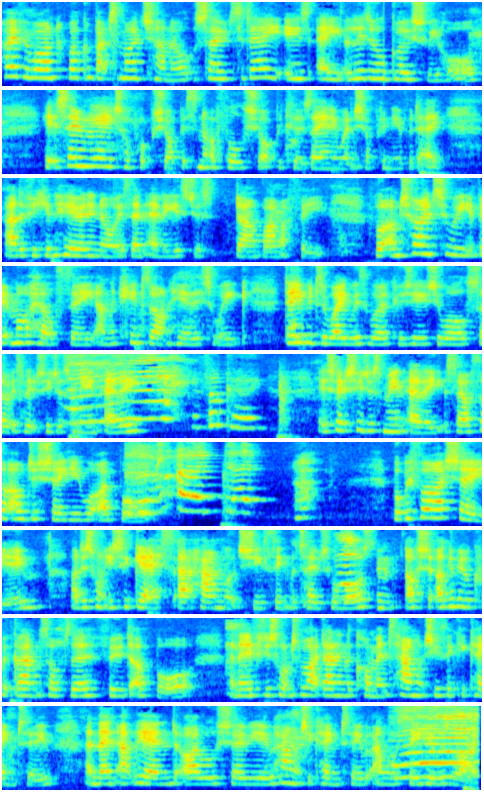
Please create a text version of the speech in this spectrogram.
Hi everyone, welcome back to my channel. So today is a Lidl grocery haul. It's only a top-up shop, it's not a full shop because I only went shopping the other day. And if you can hear any noise then Ellie is just down by my feet. But I'm trying to eat a bit more healthy and the kids aren't here this week. David's away with work as usual so it's literally just me and Ellie. It's okay. It's literally just me and Ellie so I thought I would just show you what I bought. But before I show you, I just want you to guess at how much you think the total was. Um, I'll, I'll give you a quick glance of the food that I've bought and then if you just want to write down in the comments how much you think it came to and then at the end I will show you how much it came to and we'll see who was right.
